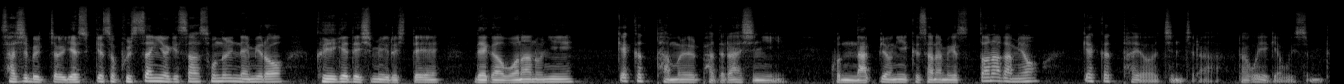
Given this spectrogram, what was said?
41절 예수께서 불쌍히 여기사 손을 내밀어 그에게 대시며 이르시되 내가 원하노니 깨끗함을 받으라 하시니 곧 나병이 그 사람에게서 떠나가며 깨끗하여 진지라라고 얘기하고 있습니다.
